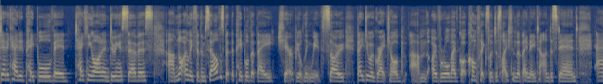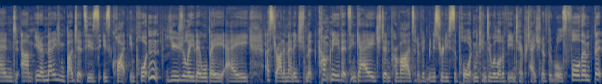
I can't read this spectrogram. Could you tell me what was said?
dedicated people. They're taking on and doing a service um, not only for themselves but the people that they share a building with. So they do a great job um, overall. They've got complex legislation that they need to understand, and um, you know managing budgets is is quite important. Usually there will be a, a strata management company that's engaged and provides sort of administrative support and can do a lot of the interpretation of the rules for them. But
